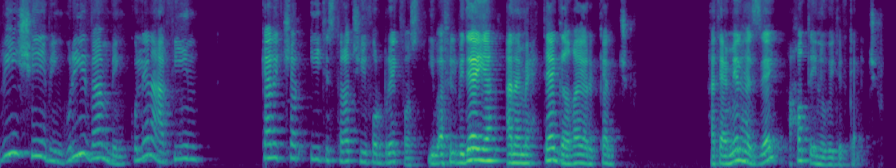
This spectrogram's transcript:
reshaping و revamping كلنا عارفين culture eat strategy for breakfast يبقى في البداية أنا محتاج أغير ال culture هتعملها إزاي؟ أحط innovative culture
